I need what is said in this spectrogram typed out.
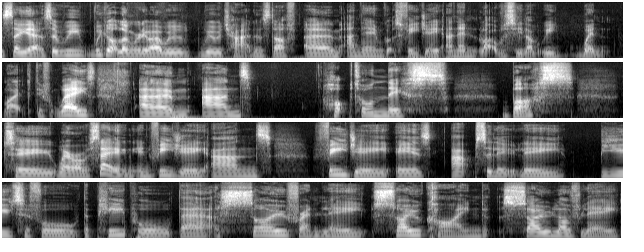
so yeah so we we got along really well. We were, we were chatting and stuff um and then we got to Fiji and then like obviously like we went like different ways um and hopped on this bus to where I was staying in Fiji, and Fiji is absolutely beautiful. The people there are so friendly, so kind, so lovely.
